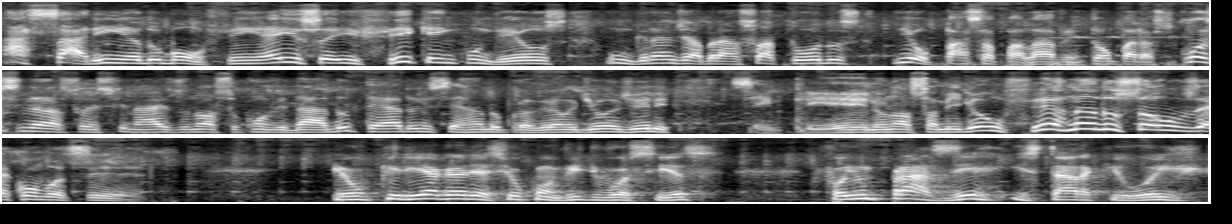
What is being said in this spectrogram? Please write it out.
a Sarinha do Bonfim. É isso aí. Fiquem com Deus. Um grande abraço a todos e eu passo a palavra então para as considerações finais do nosso convidado, Tedo, encerrando o programa de hoje. Ele, sempre ele, o nosso amigão Fernando Souza, é com você. Eu queria agradecer o convite de vocês. Foi um prazer estar aqui hoje,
